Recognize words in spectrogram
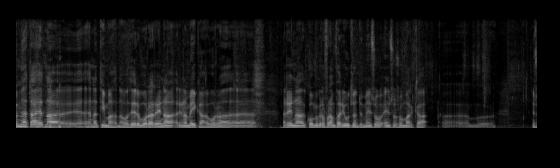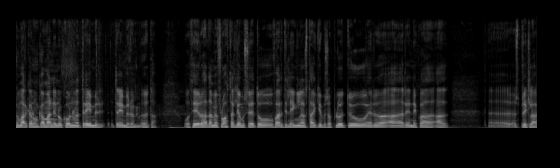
um þetta hérna, þennan tíma þarna og þeir voru að reyna, reyna meika, voru að, uh, reyna að koma ykkur á framfæri í útlöndum eins og, eins og svo marga um, eins og marga unga mannin og konuna dreymir, dreymir um auðvitað. Og þeir eru þarna með flotta hljómsveit og farið til Englands, tækja upp þessar plötu og eru að reyna eitthvað að uh, sprikla.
